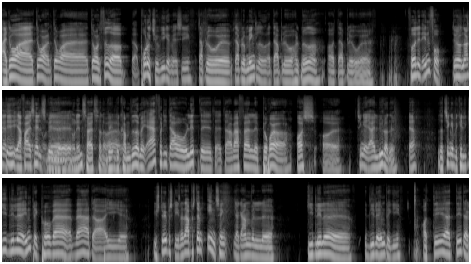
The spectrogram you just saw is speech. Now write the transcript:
Ej, det var, det, var, det, var, det var en fed og og produktiv weekend, vil jeg sige. Der blev, øh, der blev minklet, og der blev holdt møder, og der blev øh, fået lidt info det er jo nok det, jeg faktisk helst vil, Nogle, øh, øh, nogle insights, eller hvad? vil, vil komme videre med. Ja, fordi der er jo lidt, øh, der, i hvert fald berører os, og øh, tænker jeg, lytterne. Ja. Der tænker jeg, vi kan give et lille indblik på, hvad, hvad er der i, øh, i støbeskeen. Og der er bestemt én ting, jeg gerne vil øh, give et lille, øh, et lille indblik i. Og det er det, der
